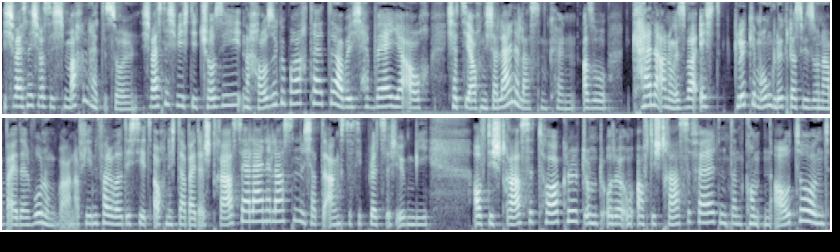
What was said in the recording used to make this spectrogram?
ich weiß nicht, was ich machen hätte sollen. Ich weiß nicht, wie ich die Josie nach Hause gebracht hätte, aber ich wäre ja auch, ich hätte sie auch nicht alleine lassen können. Also keine Ahnung, es war echt Glück im Unglück, dass wir so nah bei der Wohnung waren. Auf jeden Fall wollte ich sie jetzt auch nicht da bei der Straße alleine lassen. Ich hatte Angst, dass sie plötzlich irgendwie auf die Straße torkelt und oder auf die Straße fällt und dann kommt ein Auto und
